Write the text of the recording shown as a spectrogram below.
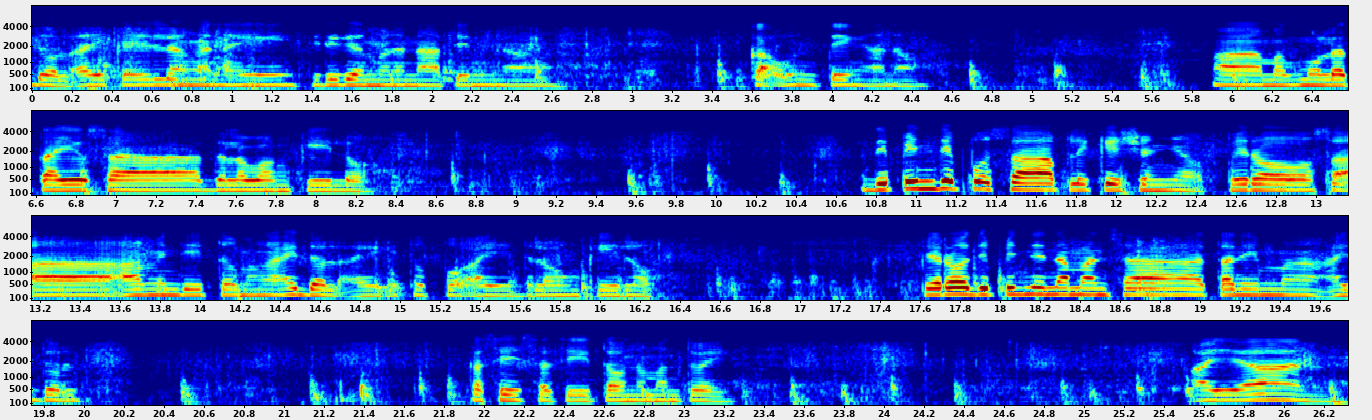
idol ay kailangan ay titigan muna natin ng kaunting ano ah, magmula tayo sa dalawang kilo. Depende po sa application nyo pero sa amin dito mga idol ay ito po ay dalawang kilo. Pero depende naman sa tanim mga idol. Kasi sa sitaw naman to eh. Ayan.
